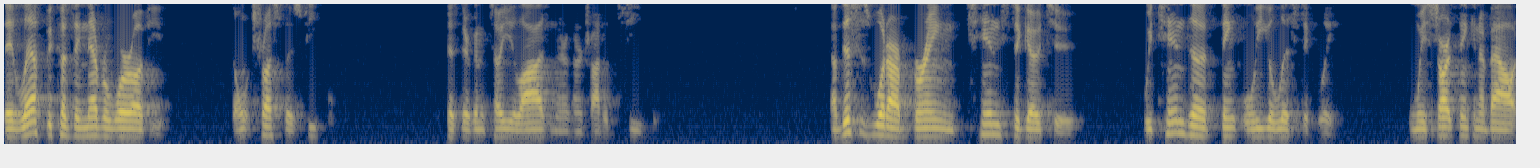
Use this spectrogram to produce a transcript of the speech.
They left because they never were of you. Don't trust those people because they're going to tell you lies and they're going to try to deceive you. Now, this is what our brain tends to go to. We tend to think legalistically. When we start thinking about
